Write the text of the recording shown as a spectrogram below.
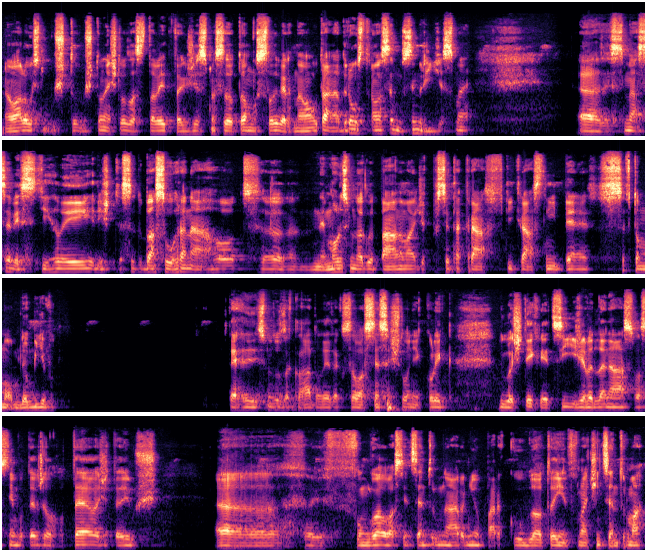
No ale už, už, to, už to nešlo zastavit, takže jsme se do toho museli vrhnout. A na druhou stranu se musím říct, že jsme jsme se vystihli, když se to byla souhra náhod, eh, nemohli jsme takhle plánovat, že prostě ta krás, v té krásné pě se v tom období tehdy, když jsme to zakládali, tak se vlastně sešlo několik důležitých věcí, že vedle nás vlastně otevřel hotel, že tady už uh, fungoval vlastně centrum Národního parku, bylo to informační centrum a,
